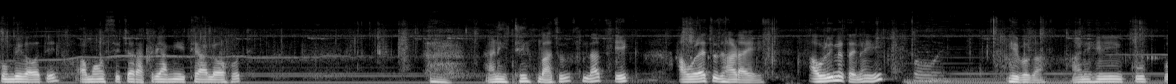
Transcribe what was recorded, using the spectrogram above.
कोंबे गावातील अमावस्येच्या रात्री आम्ही इथे आलो आहोत. आणि इथे बाजूलाच एक आवळ्याचं झाड आहे. आवळीनंच आहे ना ही? हे बघा. आणि हे खूप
